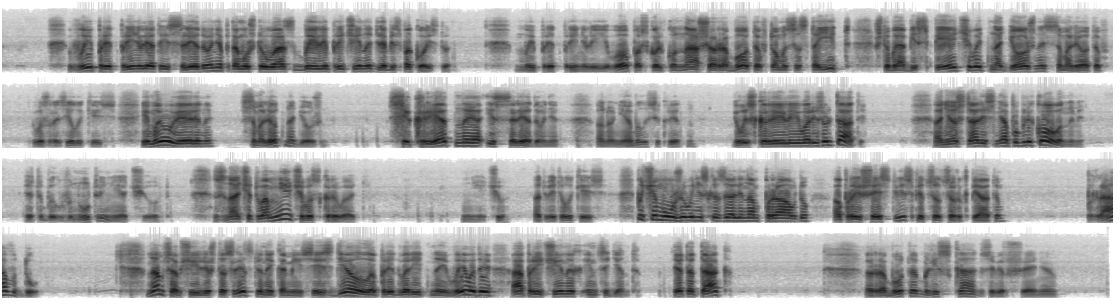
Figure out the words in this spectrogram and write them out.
Вы предприняли это исследование, потому что у вас были причины для беспокойства. Мы предприняли его, поскольку наша работа в том и состоит, чтобы обеспечивать надежность самолетов, — возразила Кейси. И мы уверены, самолет надежен. Секретное исследование. Оно не было секретным. Вы скрыли его результаты. Они остались неопубликованными. Это был внутренний отчет. Значит, вам нечего скрывать? Нечего, — ответила Кейси. Почему же вы не сказали нам правду о происшествии с 545-м? Правду? Нам сообщили, что следственная комиссия сделала предварительные выводы о причинах инцидента. Это так? Работа близка к завершению.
